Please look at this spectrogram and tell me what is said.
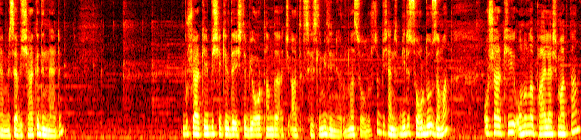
Yani mesela bir şarkı dinlerdim. Bu şarkıyı bir şekilde işte bir ortamda artık sesli mi dinliyorum nasıl olursa bir hani biri sorduğu zaman o şarkıyı onunla paylaşmaktan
